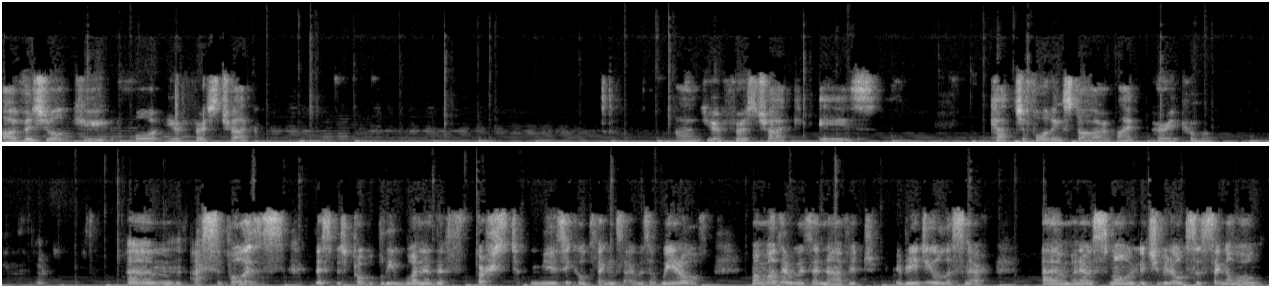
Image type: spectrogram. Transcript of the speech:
our visual cue for your first track. And your first track is Catch a Falling Star by Perry Como. Um, I suppose this was probably one of the first musical things I was aware of. My mother was an avid radio listener um, when I was small, and she would also sing along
